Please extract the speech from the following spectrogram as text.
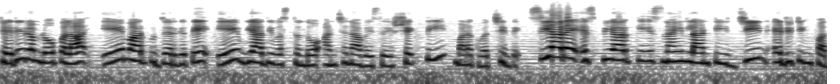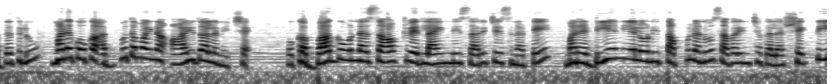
శరీరం లోపల ఏ మార్పు జరిగితే ఏ వ్యాధి వస్తుందో అంచనా వేసే శక్తి మనకు వచ్చింది. సిఆర్ఐ ఎస్పీఆర్ కేస్ నైన్ లాంటి జీన్ ఎడిటింగ్ పద్ధతులు మనకు ఒక అద్భుతమైన ఆయుధాలనిచ్చాయి. ఒక బగ్ ఉన్న సాఫ్ట్వేర్ లైన్ని సరిచేసినట్టే మన డిఎన్ఏలోని తప్పులను సవరించగల శక్తి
